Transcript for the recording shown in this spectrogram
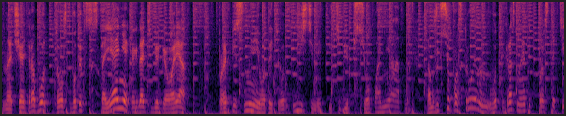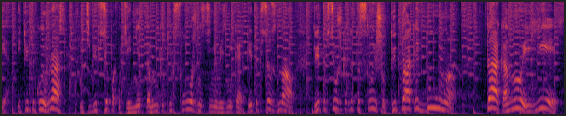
начать работать. Потому что вот это состояние, когда тебе говорят прописные вот эти вот истины, и тебе все понятно. Там же все построено вот как раз на этой простоте. И ты такой раз, и тебе все по... У тебя нет там никаких сложностей не возникает. Ты это все знал, ты это все уже когда-то слышал, ты так и думал. Так оно и есть.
